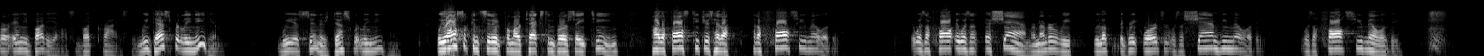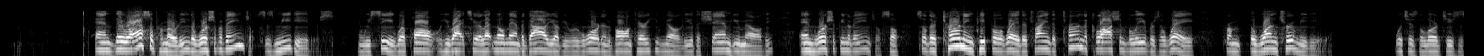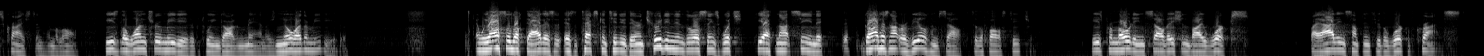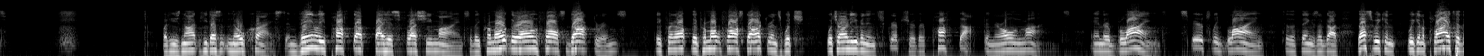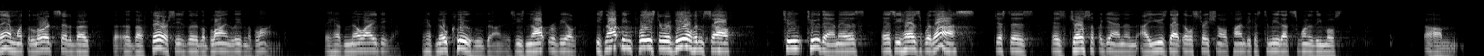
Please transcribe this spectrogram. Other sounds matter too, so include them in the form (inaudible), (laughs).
or anybody else but Christ. And we desperately need him. We as sinners desperately need him. We also considered from our text in verse 18 how the false teachers had a, had a false humility. It was a fall, it was a, a sham. Remember, we, we looked at the Greek words and it was a sham humility. It was a false humility. And they were also promoting the worship of angels as mediators. And we see where Paul, he writes here, let no man beguile you of your reward in a voluntary humility, with a sham humility, and worshiping of angels. So, so they're turning people away. They're trying to turn the Colossian believers away from the one true mediator, which is the Lord Jesus Christ and Him alone. He's the one true mediator between God and man. There's no other mediator. And we also looked at, as, as the text continued there, intruding into those things which he hath not seen. They, God has not revealed himself to the false teacher. He's promoting salvation by works, by adding something to the work of Christ. But he's not, he doesn't know Christ, and vainly puffed up by his fleshy mind. So they promote their own false doctrines. They promote, they promote false doctrines which, which aren't even in Scripture. They're puffed up in their own minds, and they're blind, spiritually blind to the things of God. Thus, we can, we can apply to them what the Lord said about the, uh, the Pharisees. They're the blind leading the blind. They have no idea. They have no clue who God is. He's not revealed. He's not been pleased to reveal himself to, to them as, as he has with us, just as, as Joseph again. And I use that illustration all the time because to me that's one of the most um,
